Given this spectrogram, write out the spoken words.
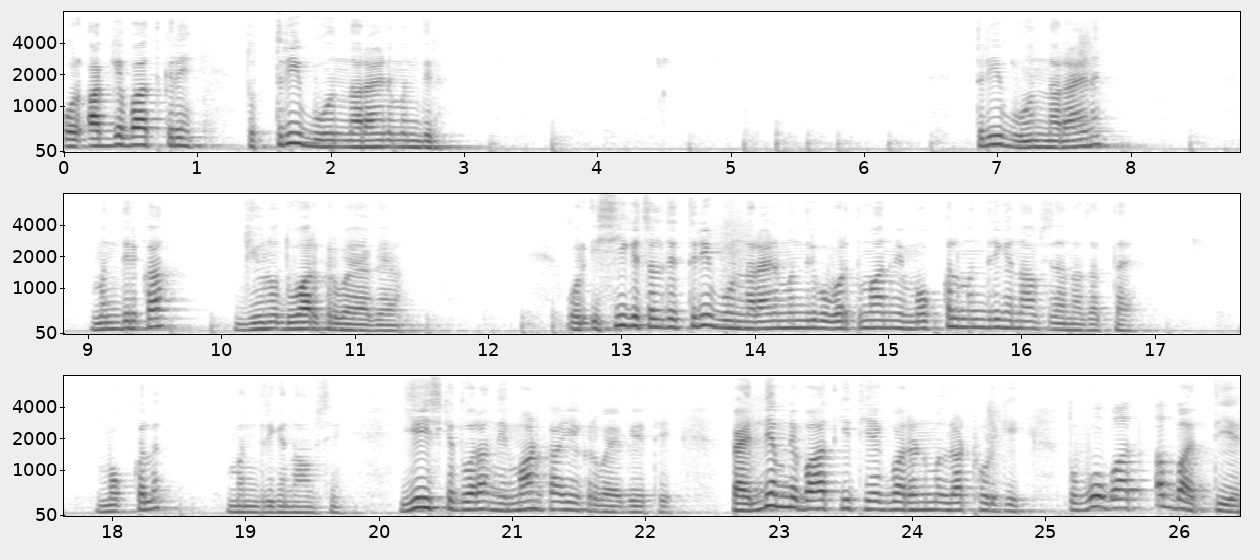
और आगे बात करें तो त्रिभुवन नारायण मंदिर। त्रिभुवन नारायण मंदिर का जीर्णोद्वार करवाया गया। और इसी के चलते त्रिभुवन नारायण मंदिर को वर्तमान में मोक्कल मंदिर के नाम से जाना जाता है। मोक्कल मंदिर के नाम से। ये इसके द्वारा निर्माण कार्य करवाए गए थे। पहले हमने बात की थी एक बार रणमल राठौड़ की तो वो बात अब आती है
